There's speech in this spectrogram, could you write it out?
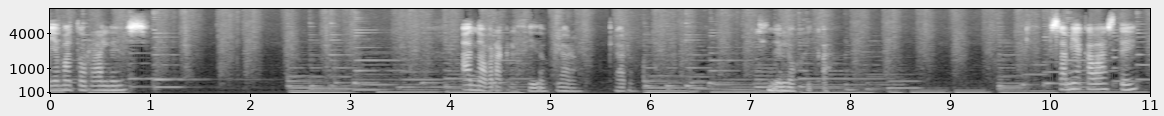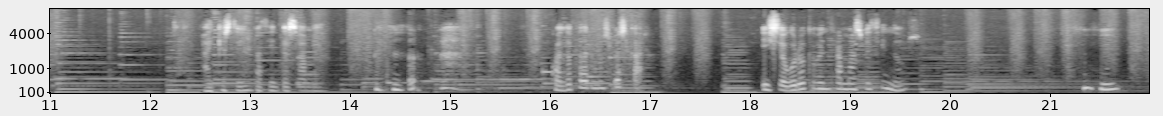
Había matorrales. Ah, no habrá crecido, claro, claro. Tiene lógica. Sami, ¿acabaste? Ay, que estoy impaciente, Sami. ¿Cuándo podremos pescar? ¿Y seguro que vendrán más vecinos?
